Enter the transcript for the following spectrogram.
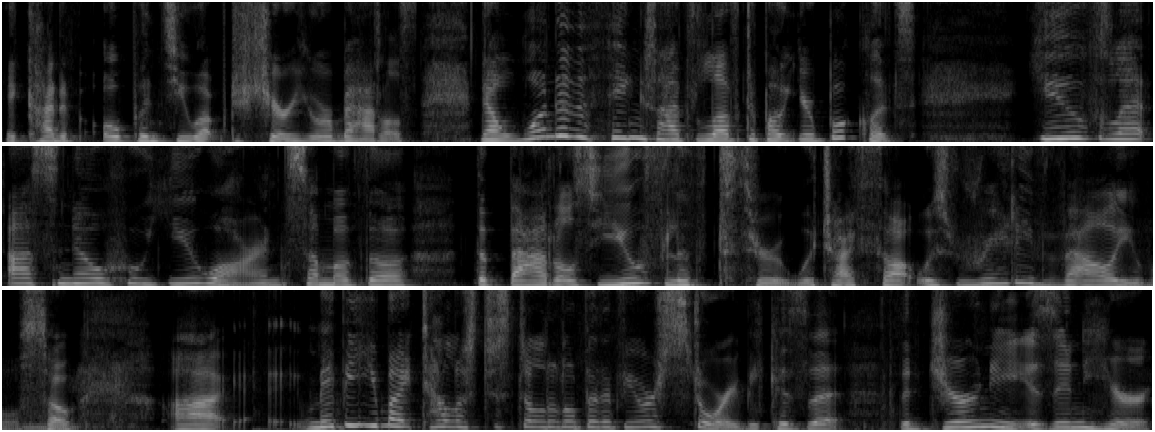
it kind of opens you up to share your battles. Now, one of the things I've loved about your booklets you've let us know who you are and some of the the battles you've lived through, which I thought was really valuable. So, uh, maybe you might tell us just a little bit of your story because the the journey is in here.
